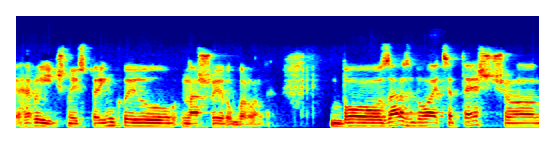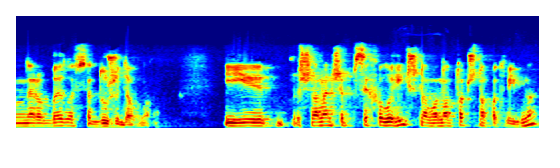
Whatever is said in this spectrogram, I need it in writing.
героїчною сторінкою нашої оборони. Бо зараз відбувається те, що не робилося дуже давно, і що не менше психологічно воно точно потрібно.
